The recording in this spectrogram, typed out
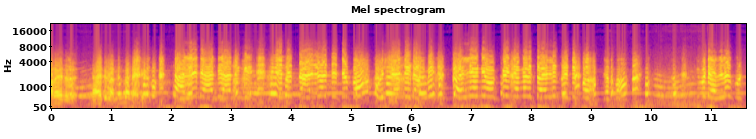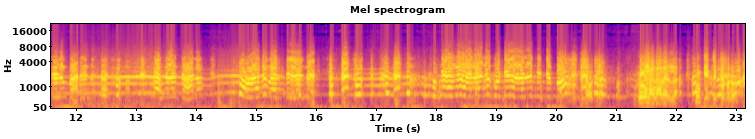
പറയരുത്. ഡാഡി നല്ല ഡാഡിയാണ് നല്ല ഡാഡി ആണെങ്കിൽ എന്നെ ഉഷാന്റെ കല്യാണി ഒക്കെ ഞങ്ങൾ ഇവിടെ എല്ലാ കുട്ടികളും പറയുന്നു ഞങ്ങളെ കാണാൻ ആരും വരത്തില്ലെന്ന്. ഞങ്ങൾ അല്ലാതെ കുട്ടികളാണോ ചിറ്റപ്പ തരാതരില്ല എനിക്ക് ഈ ചിറ്റപ്പനുണ്ട്.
